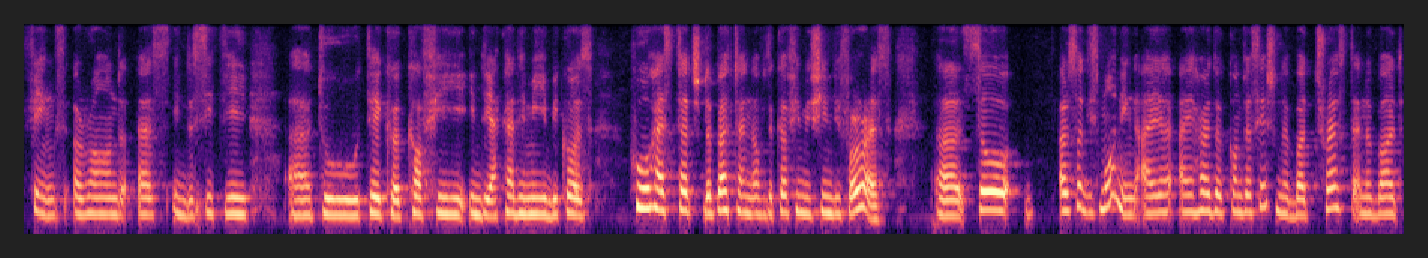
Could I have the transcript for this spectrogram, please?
things around us in the city uh, to take a coffee in the academy because who has touched the button of the coffee machine before us? Uh, so also this morning I, I heard a conversation about trust and about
